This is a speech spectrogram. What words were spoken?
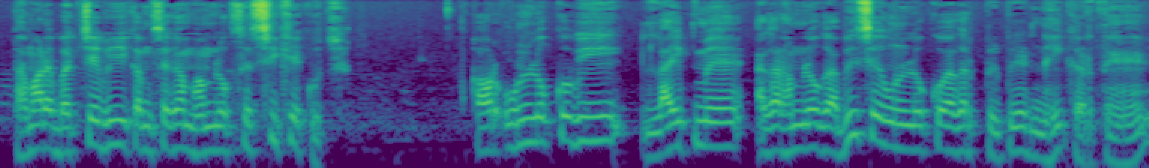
तो हमारे बच्चे भी कम से कम हम लोग से सीखे कुछ। और उन लोग को भी लाइफ में अगर हम लोग अभी से उन लोग को अगर प्रिपेयर नहीं करते हैं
